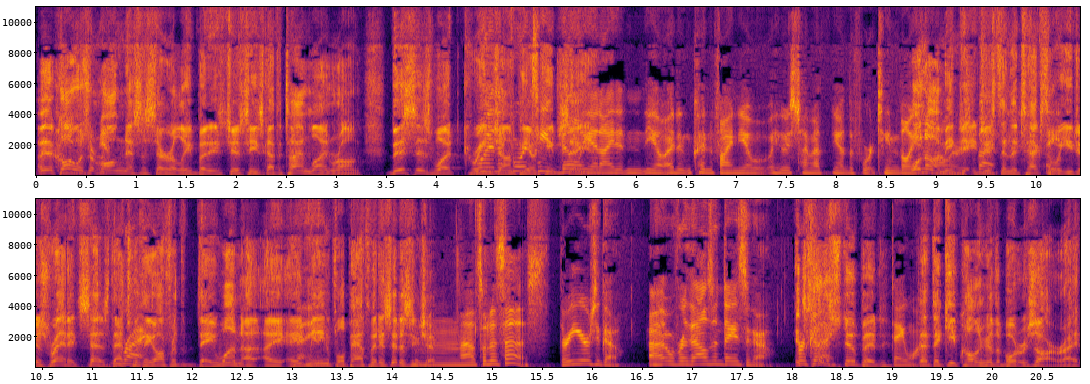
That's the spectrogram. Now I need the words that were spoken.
I mean, the call wasn't wrong necessarily, but it's just he's got the timeline wrong. This is what Karine Well, Jean Pierre 14 keeps billion, saying. I didn't, you know, I didn't, couldn't find, you know, he was talking about, you know, the 14 billion. Well, no, I mean, j- just in the text of what you just read, it says that's what Right. they offered day one, a, a, a meaningful pathway to citizenship. Mm, That's what it says. Three years ago, uh, over a thousand days ago. It's kind of stupid Day one. that they keep calling her the border czar, right?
